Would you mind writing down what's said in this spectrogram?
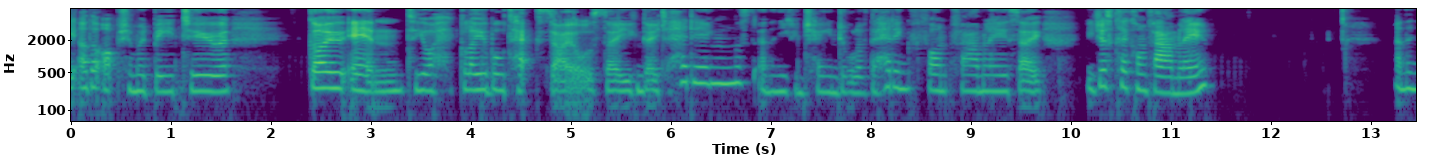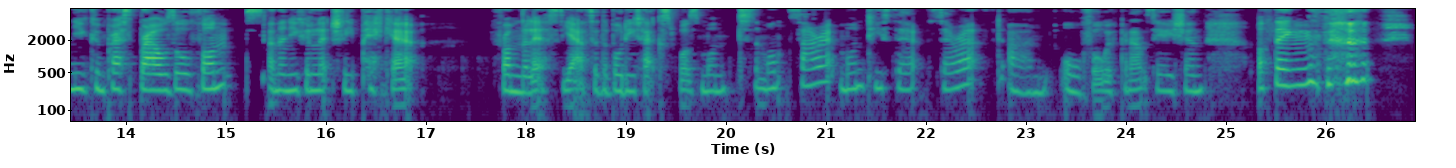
The other option would be to go in to your global text styles. So you can go to headings and then you can change all of the heading font family. So you just click on family and then you can press browse all fonts and then you can literally pick it from the list. Yeah, so the body text was Mont Montserrat, Monty Serrat. I'm um, awful with pronunciation of things.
